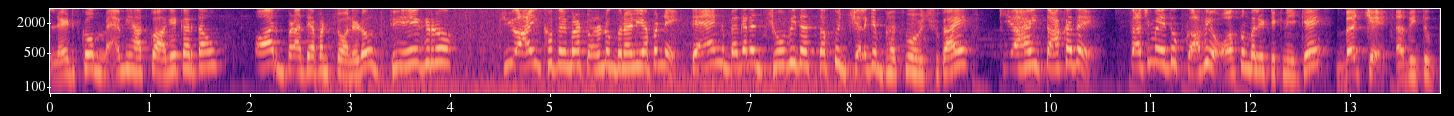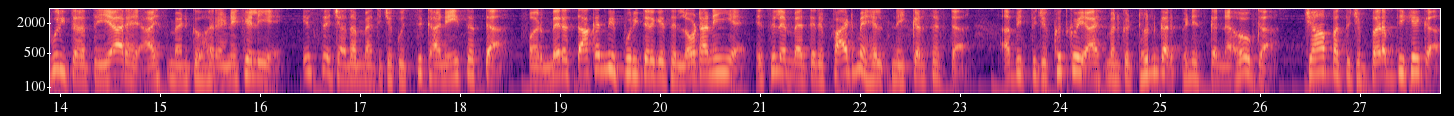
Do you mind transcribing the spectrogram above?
लेट्स को मैं भी हाथ को आगे करता हूँ। और बढ़ाते अपन टोर्नेडो देख हो क्या ही बड़ा टोर्नेडो बना लिया अपन ने। टैंक वगैरह जो भी था, सब कुछ जल के भस्म हो चुका है। क्या ही ताकत है। सच में ये तो काफ़ी औसम वाली टेक्निक है। बच्चे, अभी तू पूरी तरह तैयार है आइसमैन को हराने के लिए। इससे ज़्यादा मैं तुझे कुछ सिखा नहीं सकता। और मेरा ताकत भी पूरी तरीके से लौटा नहीं है, इसलिए मैं तेरे फाइट में हेल्प नहीं कर सकता। अभी तुझे खुद को ही आइसमैन को ढूंढ कर फिनिश करना होगा। जहाँ पर तुझे बर्फ़ दिखेगा।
